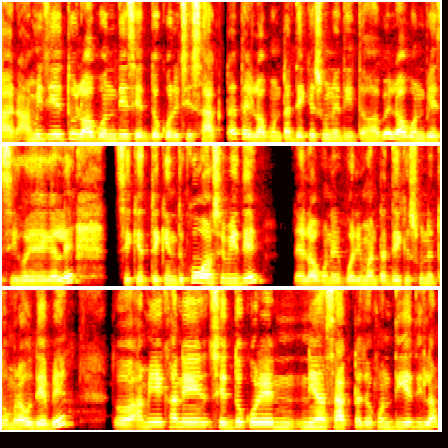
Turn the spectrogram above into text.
আর আমি যেহেতু লবণ দিয়ে সেদ্ধ করেছি শাকটা, তাই লবণটা দেখে শুনে দিতে হবে। লবণ বেশি হয়ে গেলে সেক্ষেত্রে কিন্তু খুব অসুবিধে। তাই লবণের পরিমাণটা দেখে শুনে তোমরাও দেবে। তো আমি এখানে সেদ্ধ করে নেওয়া শাকটা যখন দিয়ে দিলাম,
